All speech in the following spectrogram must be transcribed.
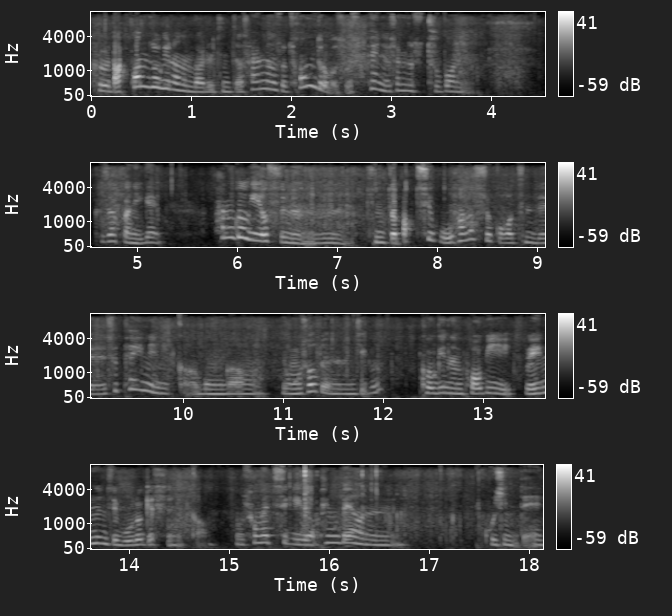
그리고 낙관적이라는 말을 진짜 살면서 처음 들어봤어요. 스페인에 살면서 두 번이나. 그래서 약간 이게 한국이었으면 진짜 빡치고 화났을 것 같은데 스페인이니까 뭔가 용서되는 기분? 거기는 법이 왜 있는지 모르겠으니까 뭐 소매치기가 팽배하는 곳인데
